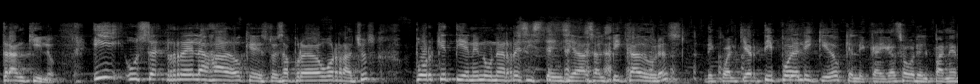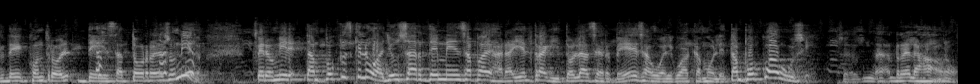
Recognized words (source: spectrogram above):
tranquilo. Y usted relajado, que esto es a prueba de borrachos, porque tienen una resistencia a salpicaduras de cualquier tipo de líquido que le caiga sobre el panel de control de esa torre de sonido. Pero mire, tampoco es que lo vaya a usar de mesa para dejar ahí el traguito, la cerveza o el guacamole. Tampoco abuse. O sea, relajado.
